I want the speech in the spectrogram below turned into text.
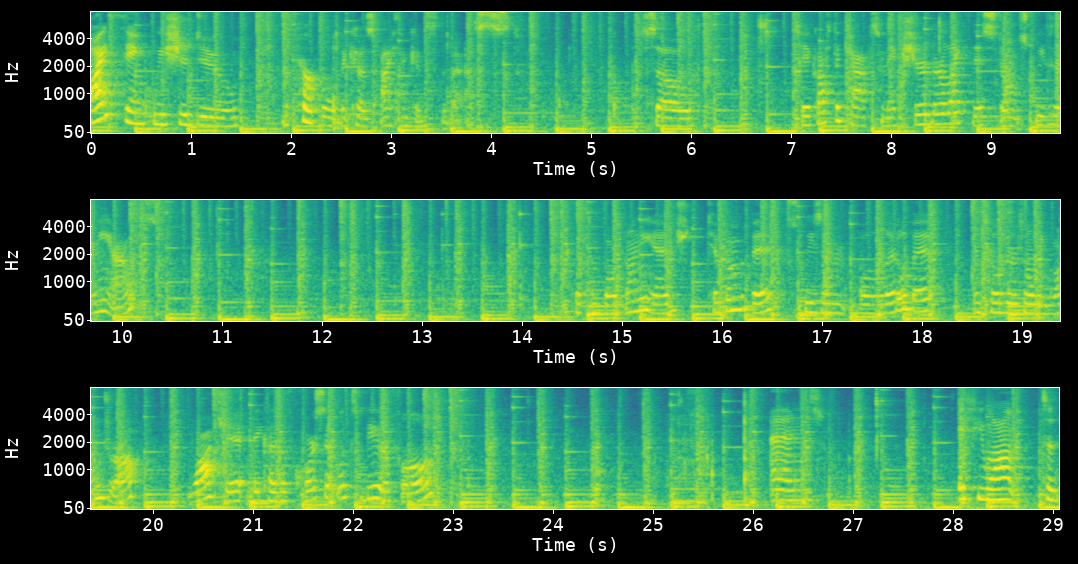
I think we should do the purple because I think it's the best. So take off the caps, make sure they're like this, don't squeeze any out. Put them both on the edge, tip them a bit, squeeze them a little bit until there's only one drop. Watch it because of course it looks beautiful. And if you want to,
